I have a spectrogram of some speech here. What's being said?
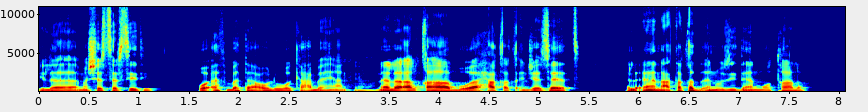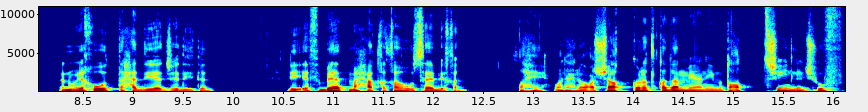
إلى مانشستر سيتي. وأثبت علو كعبة يعني. نال ألقاب وحقق إنجازات. الآن أعتقد انه زيدان مطالب أنه يخوض تحديات جديدة لإثبات ما حققه سابقا. صحيح. ونحن عشاق كرة القدم يعني متعطشين لنشوف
